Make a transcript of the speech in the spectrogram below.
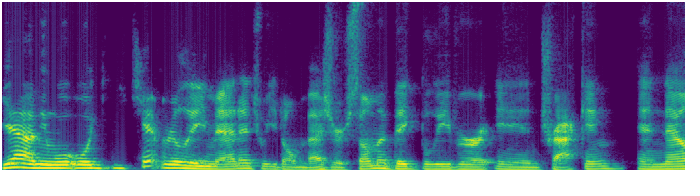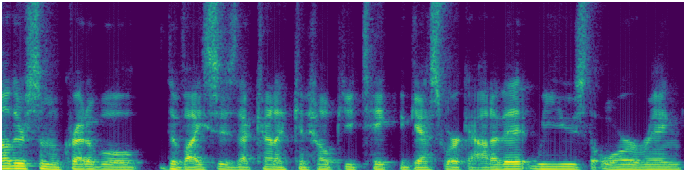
Yeah, I mean, well, well, you can't really manage what you don't measure. So I'm a big believer in tracking, and now there's some incredible devices that kind of can help you take the guesswork out of it. We use the Oura Ring.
